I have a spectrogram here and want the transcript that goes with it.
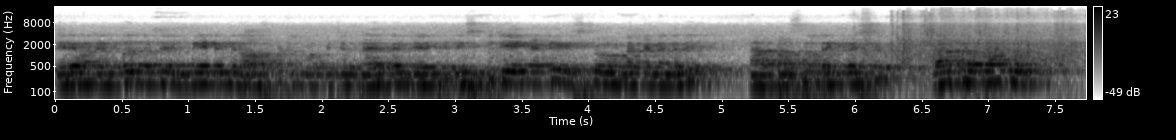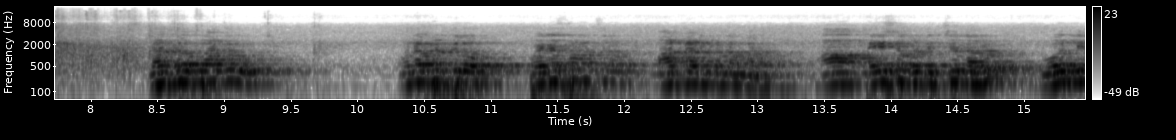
వేరే ఏమైనా ఇబ్బంది ఉంటే ఇమ్మీడియట్ మీరు హాస్పిటల్ పంపించే ప్రయత్నం చేయండి. రిస్క్ చేయకండి రిస్క్ ఉండకండి అనేది నా పర్సనల్ రిక్వెస్ట్ దాంతోపాటు దాంతోపాటు ఉన్నప్పటిలో పోయిన సంవత్సరం మాట్లాడుకున్నాం మనం. ఆ ప్లేస్ ఒకటి ఇచ్చున్నారు ఓన్లీ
